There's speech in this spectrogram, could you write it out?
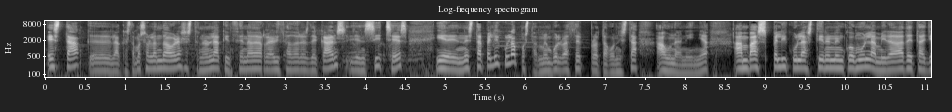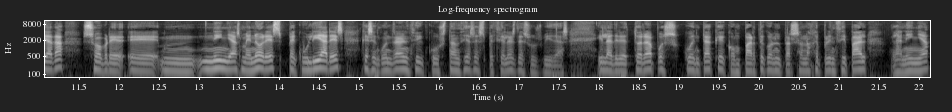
Esta, la que estamos hablando ahora, se estrenó en la quincena de realizadores de Cannes y en Sitges y en esta película pues también vuelve a hacer protagonista a una niña. Ambas películas tienen en común la mirada detallada sobre eh, mm, niñas menores, peculiares, que se encuentran en circunstancias especiales de sus vidas. Y la directora pues cuenta que comparte con el personaje principal, la niña,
